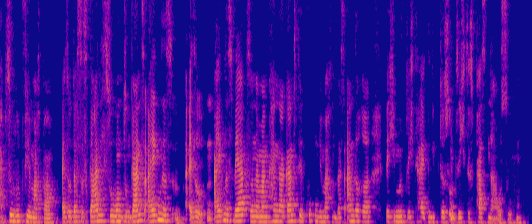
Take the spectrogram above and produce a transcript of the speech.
absolut viel machbar. Also das ist gar nicht so, so ein ganz eigenes, also ein eigenes Werk, sondern man kann da ganz viel gucken, wie machen das andere, welche Möglichkeiten gibt es und sich das Passende aussuchen.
